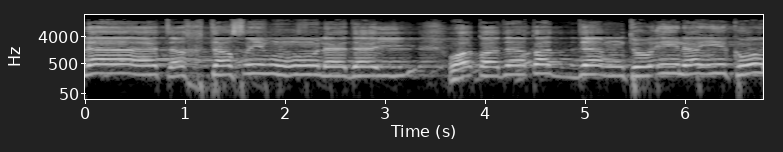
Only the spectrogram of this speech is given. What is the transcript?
لا تختصموا لدي وقد قدمت إليكم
